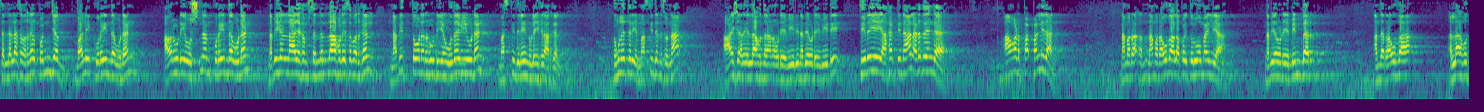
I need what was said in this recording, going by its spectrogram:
செல்லல்லாஸ் அவர்கள் கொஞ்சம் வலி குறைந்தவுடன் அவர்களுடைய உஷ்ணம் குறைந்தவுடன் நபிகள் நாயகம் செல்லல்லா ஹுலேஸ் அவர்கள் நபித்தோழர்களுடைய உதவியுடன் மஸ்ஜிதிலே நுழைகிறார்கள். உங்களுக்கு தெரியும் மஸ்ஜித் என்று சொன்னா ஆயிஷா அலி தஆலாவுடைய வீடு நபியுடைய வீடு திரையை அகற்றினால் அடுத்தது எங்க? அவங்களோட ப- பள்ளிதான். நம்ம ர- நம்ம ரவுதால போய் தருவோமா இல்லையா? நபியருடைய மிம்பர் அந்த ரவுதா அல்லாஹு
